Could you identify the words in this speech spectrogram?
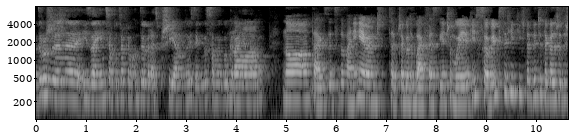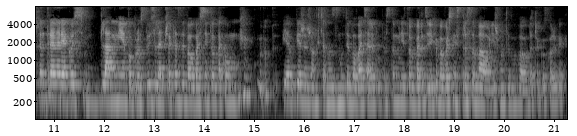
y, drużyny i zajęcia potrafią odebrać przyjemność jakby samego grania No. nawet. No tak, zdecydowanie. Nie wiem, czy to, czego to była kwestia, czy mojej jakiejś słabej psychiki wtedy, czy tego, że też ten trener jakoś dla mnie po prostu źle przekazywał właśnie tą taką... Ja wierzę, że on chciał nas zmotywować, ale po prostu mnie to bardziej chyba właśnie stresowało niż motywowało do czegokolwiek.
